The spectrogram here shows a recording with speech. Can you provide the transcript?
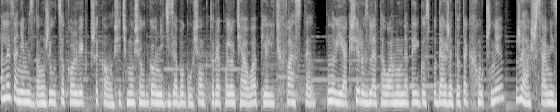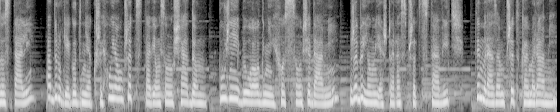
ale zanim zdążył cokolwiek przekąsić musiał gonić za Bogusią, która poleciała pielić chwasty. No i jak się rozlatała mu na tej gospodarze to tak hucznie, że aż sami zostali, a drugiego dnia Krzychu ją przedstawią sąsiadom. Później było ognicho z sąsiadami, żeby ją jeszcze raz przedstawić, tym razem przed kamerami.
